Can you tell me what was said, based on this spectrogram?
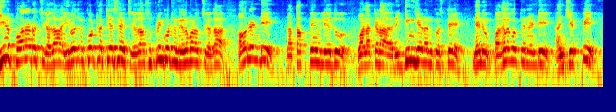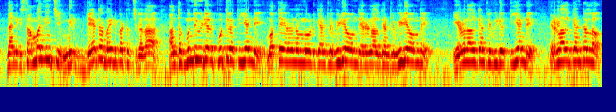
ఈయన పోరాడొచ్చు కదా ఈ రోజున కోర్టులో కేసు వేయచ్చు కదా సుప్రీంకోర్టులో నిలబడొచ్చు కదా? అవునండి నా తప్పేం లేదు. వాళ్ళు అక్కడ రిగ్గింగ్ చేయడానికి వస్తే నేను పగలగొట్టానండి అని చెప్పి దానికి సంబంధించి మీరు డేటా బయట పెట్టొచ్చు కదా? అంతకుముందు వీడియోలు పూర్తిగా తీయండి. మొత్తం ఇరవై మూడు గంటల వీడియో ఉంది ఇరవై నాలుగు గంటల వీడియో ఉంది. ఇరవై నాలుగు గంటల వీడియో తీయండి. ఇరవై నాలుగు గంటల్లో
